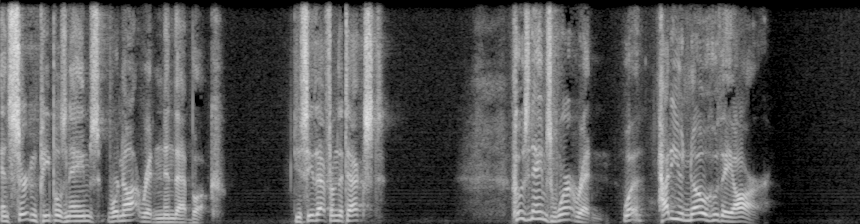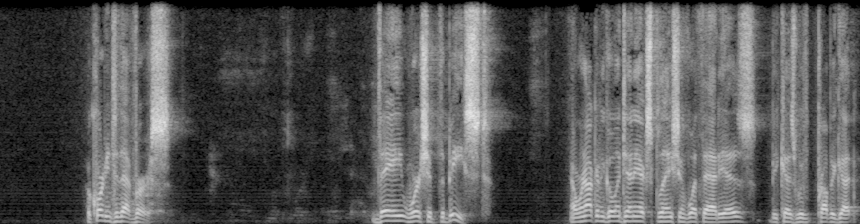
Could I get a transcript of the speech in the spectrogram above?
and certain people's names were not written in that book. Do you see that from the text? Whose names weren't written? What, how do you know who they are? According to that verse. They worship the beast. Now, we're not going to go into any explanation of what that is because we've probably got,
